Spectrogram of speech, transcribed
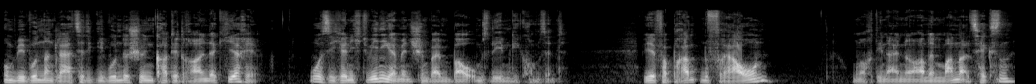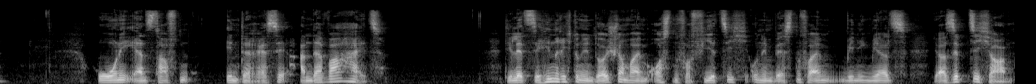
und bewundern gleichzeitig die wunderschönen Kathedralen der Kirche wo sicher nicht weniger Menschen beim Bau ums Leben gekommen sind. Wir verbrannten Frauen und auch den einen oder anderen Mann als Hexen ohne ernsthaften Interesse an der Wahrheit. Die letzte Hinrichtung in Deutschland war im Osten vor 40 und im Westen vor einem wenig mehr als ja, 70 Jahren.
